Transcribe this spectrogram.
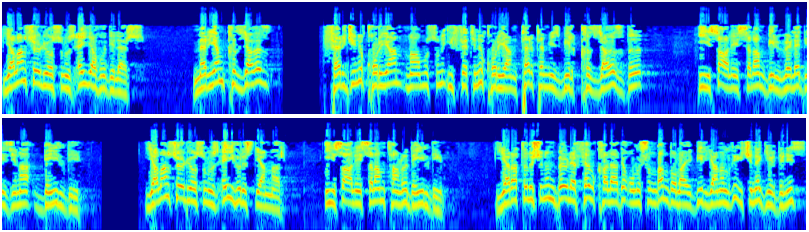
Yalan söylüyorsunuz ey Yahudiler. Meryem kızcağız fercini koruyan, namusunu, iffetini koruyan tertemiz bir kızcağızdı. İsa aleyhisselam bir veledi zina değildi. Yalan söylüyorsunuz ey Hristiyanlar. İsa aleyhisselam Tanrı değildi. Yaratılışının böyle fevkalade oluşundan dolayı bir yanılgı içine girdiniz.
